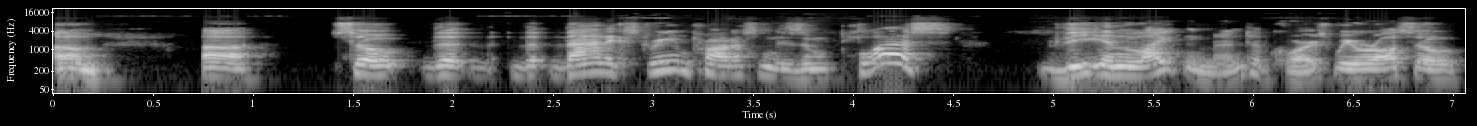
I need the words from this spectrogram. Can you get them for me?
Um, uh, so the, the, that extreme Protestantism plus the Enlightenment, of course, we were also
